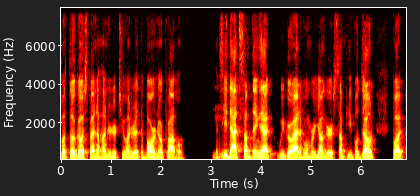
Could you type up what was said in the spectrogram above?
but they'll go spend a hundred or two hundred at the bar, no problem. And see, that's something that we grow out of when we're younger. Some people don't, but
